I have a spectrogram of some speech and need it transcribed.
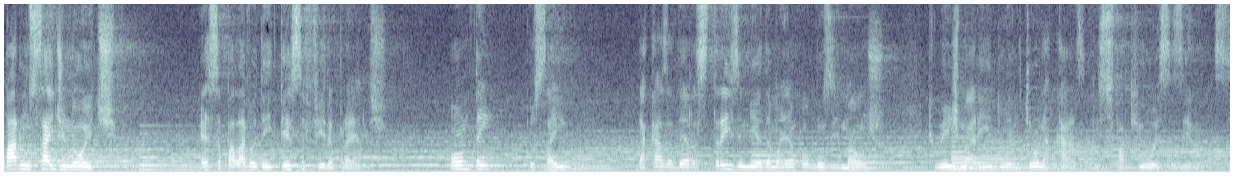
para não sair de noite. Essa palavra eu dei terça-feira para elas. Ontem eu saí da casa delas três e meia da manhã com alguns irmãos que o ex-marido entrou na casa, esfaqueou essas irmãs.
